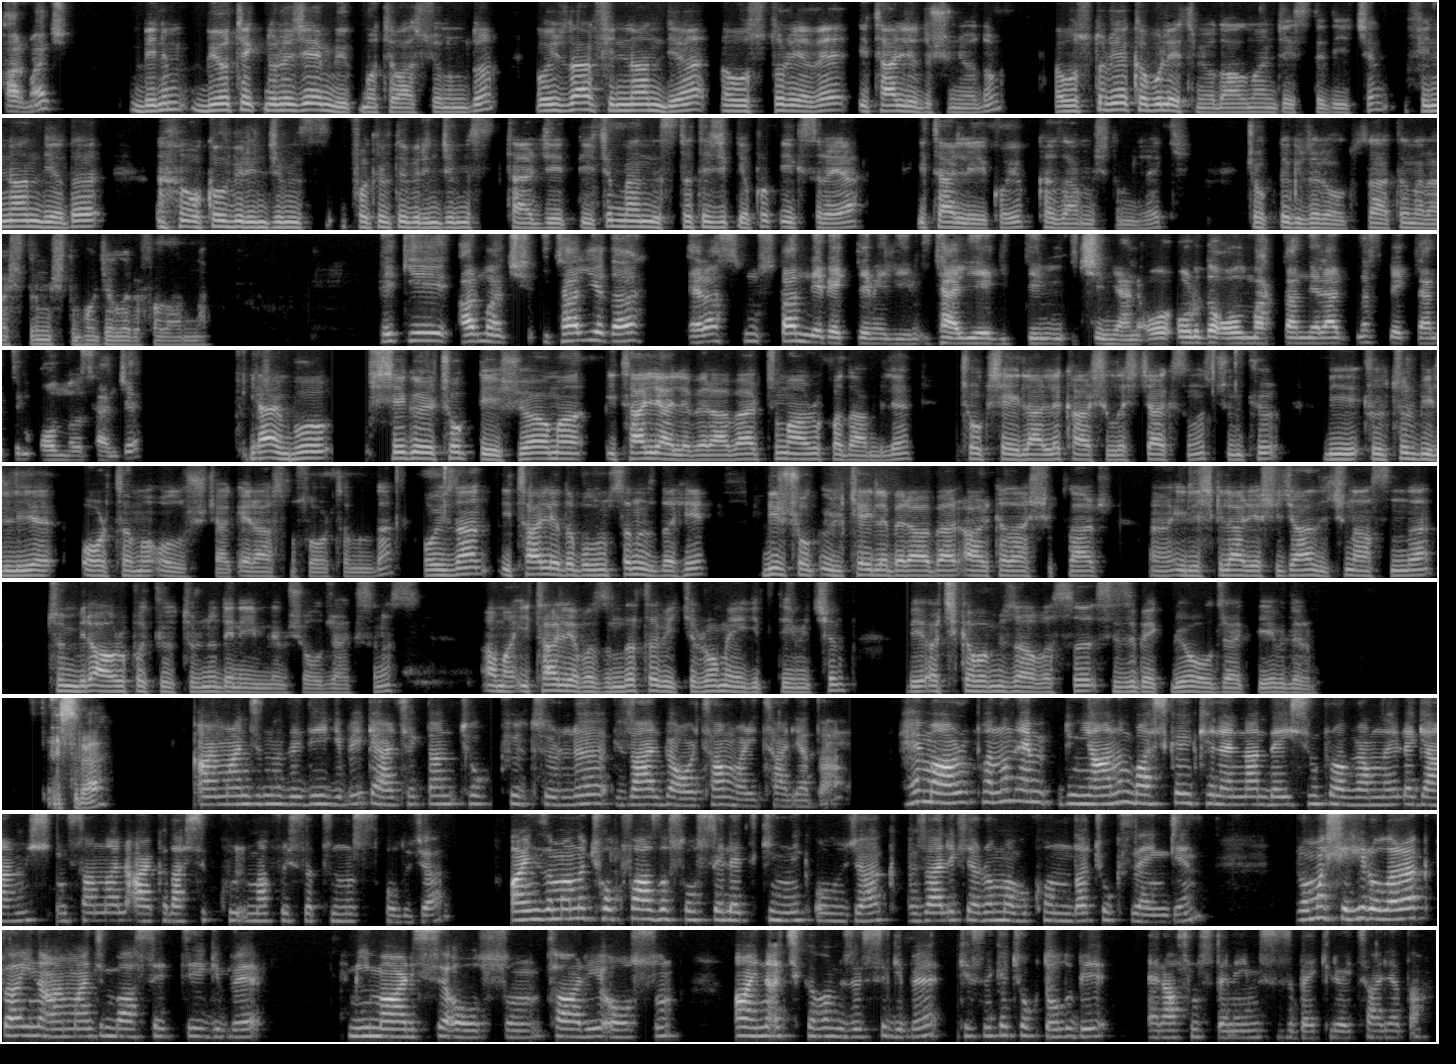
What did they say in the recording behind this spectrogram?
Armanç? Benim biyoteknoloji en büyük motivasyonumdu. O yüzden Finlandiya, Avusturya ve İtalya düşünüyordum. Avusturya kabul etmiyordu Almanca istediği için. Finlandiya'da okul birincimiz, fakülte birincimiz tercih ettiği için ben de stratejik yapıp ilk sıraya İtalya'yı koyup kazanmıştım direkt. Çok da güzel oldu. Zaten araştırmıştım hocaları falan da. Peki Armanç, İtalya'da Erasmus'tan ne beklemeliyim İtalya'ya gittiğim için yani orada olmaktan neler nasıl beklentim olmalı sence? Yani bu kişiye göre çok değişiyor ama İtalya ile beraber tüm Avrupa'dan bile çok şeylerle karşılaşacaksınız. Çünkü bir kültür birliği ortamı oluşacak Erasmus ortamında. O yüzden İtalya'da bulunsanız dahi birçok ülkeyle beraber arkadaşlıklar, e, ilişkiler yaşayacağınız için aslında tüm bir Avrupa kültürünü deneyimlemiş olacaksınız. Ama İtalya bazında tabii ki Roma'ya gittiğim için bir açık hava müze havası sizi bekliyor olacak diyebilirim. Esra? Armancı'nın dediği gibi gerçekten çok kültürlü, güzel bir ortam var İtalya'da. Hem Avrupa'nın hem dünyanın başka ülkelerinden değişim programlarıyla gelmiş insanlarla arkadaşlık kurma fırsatınız olacak. Aynı zamanda çok fazla sosyal etkinlik olacak. Özellikle Roma bu konuda çok zengin. Roma şehir olarak da yine Armancı'nın bahsettiği gibi mimarisi olsun, tarihi olsun aynı açık hava müzesi gibi kesinlikle çok dolu bir Erasmus deneyimi sizi bekliyor İtalya'da.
